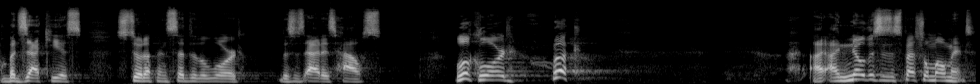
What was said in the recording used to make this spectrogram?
But Zacchaeus stood up and said to the Lord, This is at his house, Look, Lord, look. I, I know this is a special moment.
